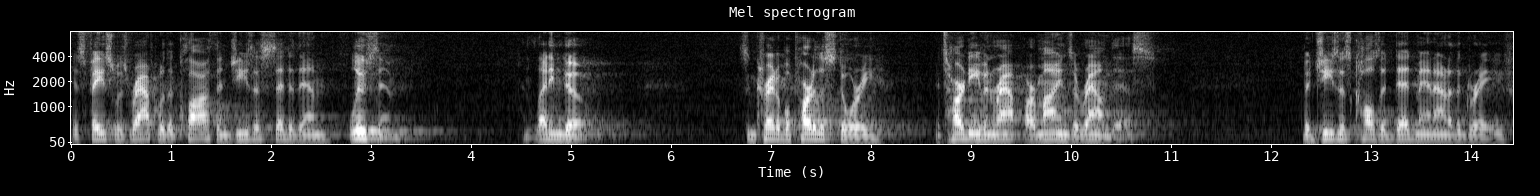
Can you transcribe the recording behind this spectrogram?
His face was wrapped with a cloth, and Jesus said to them, Loose him and let him go. It's an incredible part of the story. It's hard to even wrap our minds around this. But Jesus calls a dead man out of the grave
